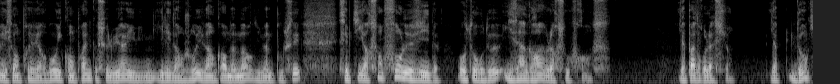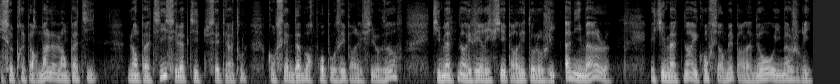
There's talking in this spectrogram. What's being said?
ils sont préverbaux, ils comprennent que celui-là, il, est dangereux, il va encore me mordre, il va me pousser. Ces petits garçons font le vide autour d'eux, ils aggravent leur souffrance. Il n'y a pas de relation. donc, ils se préparent mal à l'empathie. L'empathie, c'est la petite, c'était un concept d'abord proposé par les philosophes, qui maintenant est vérifié par l'éthologie animale et qui maintenant est confirmé par la neuroimagerie.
